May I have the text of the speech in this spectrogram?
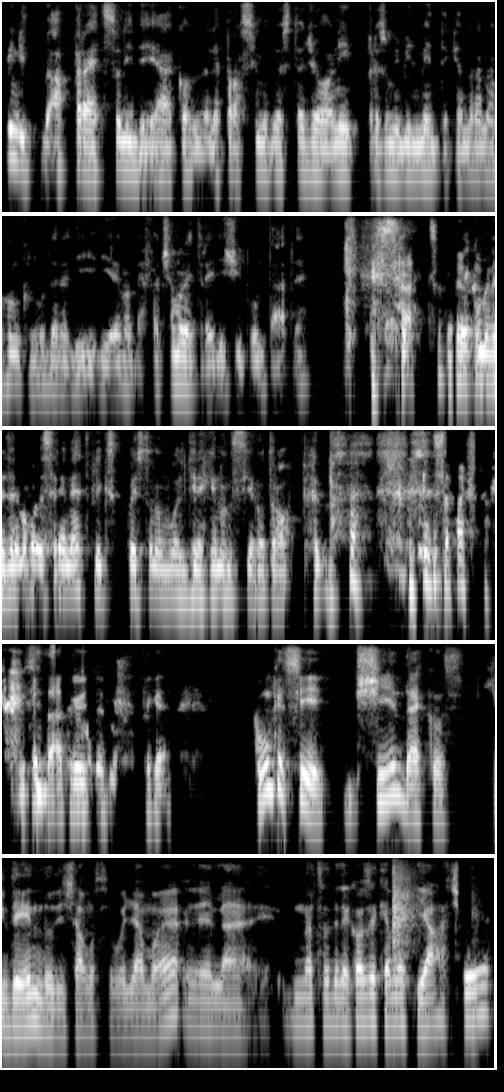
quindi apprezzo l'idea con le prossime due stagioni, presumibilmente che andranno a concludere, di dire vabbè facciamo le 13 puntate Esatto. E poi come vedremo con le serie Netflix, questo non vuol dire che non siano troppe. esatto, esatto. Perché, comunque sì, Shield, ecco, chiudendo, diciamo, se vogliamo, eh, la, un'altra delle cose che a me piace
